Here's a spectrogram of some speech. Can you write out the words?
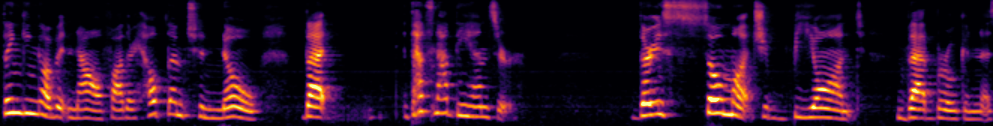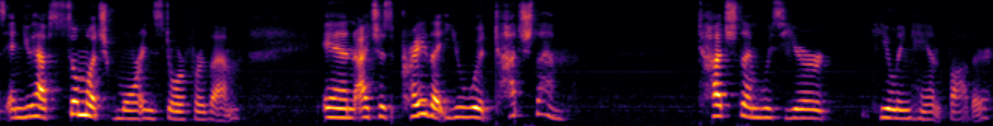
thinking of it now, Father, help them to know that that's not the answer. There is so much beyond that brokenness, and you have so much more in store for them. And I just pray that you would touch them. Touch them with your healing hand, Father.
